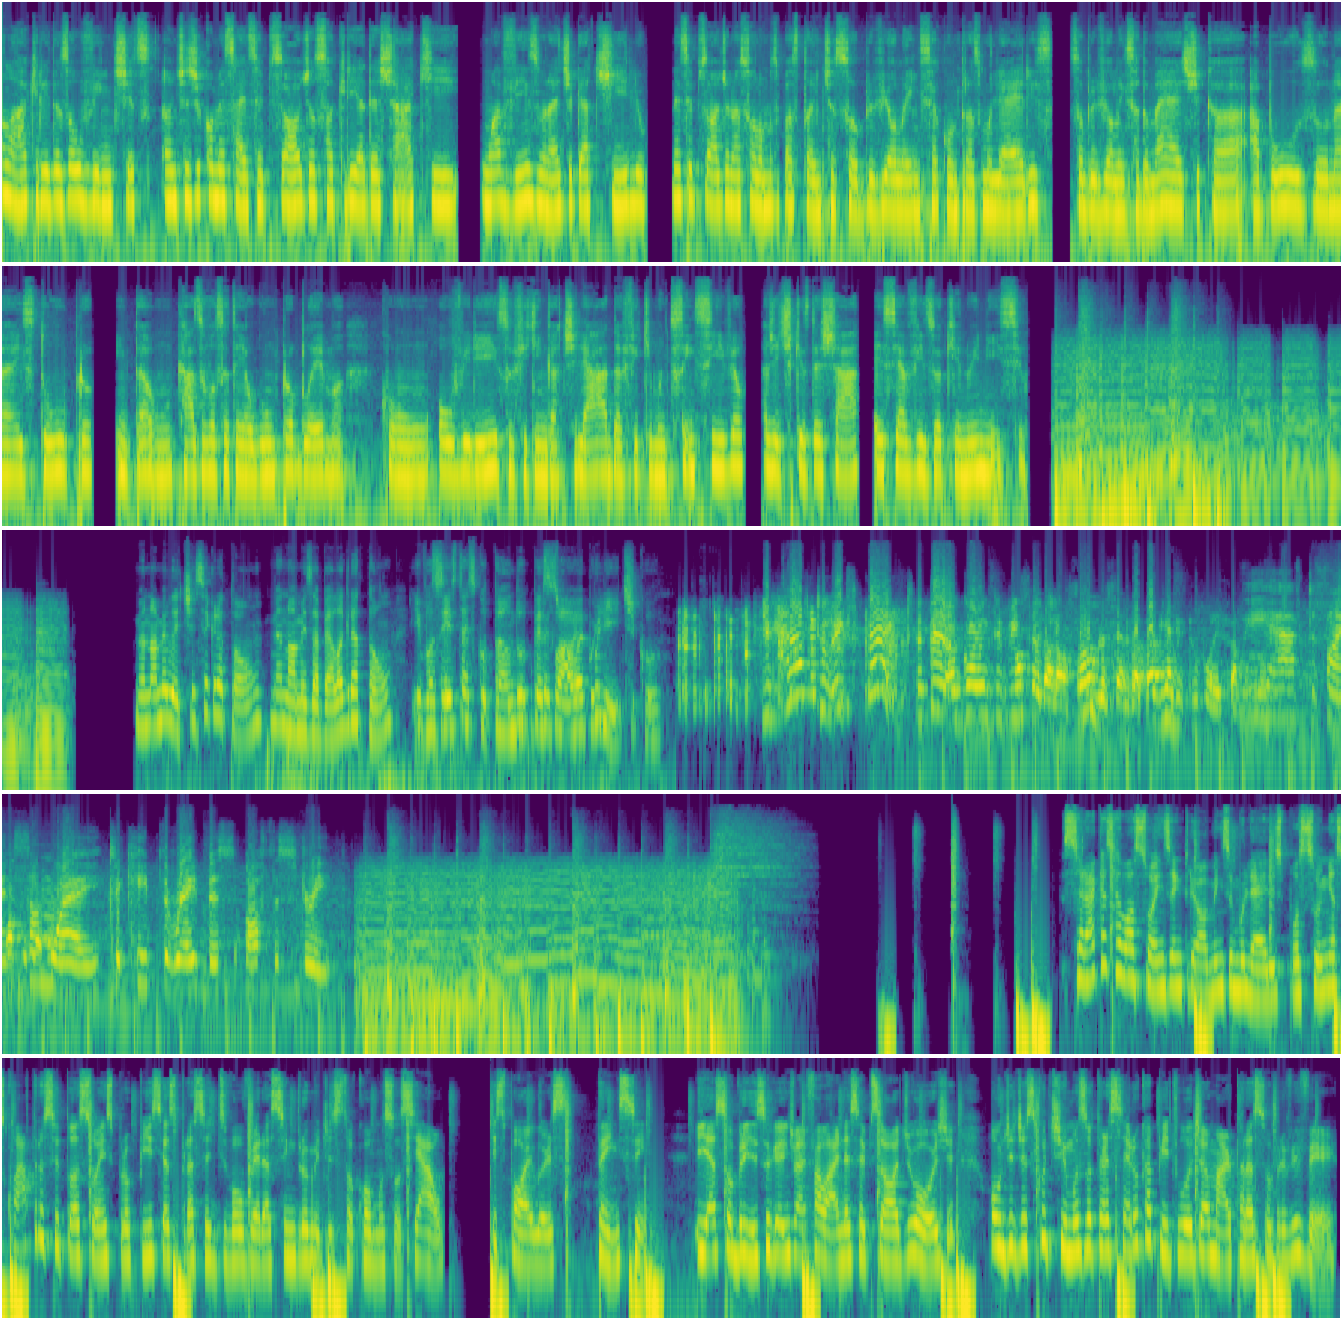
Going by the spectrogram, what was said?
Olá, queridas ouvintes. Antes de começar esse episódio, eu só queria deixar aqui um aviso, né, de gatilho. Nesse episódio nós falamos bastante sobre violência contra as mulheres, sobre violência doméstica, abuso, né, estupro. Então, caso você tenha algum problema com ouvir isso, fique engatilhada, fique muito sensível, a gente quis deixar esse aviso aqui no início. Meu nome é Letícia Graton. Meu nome é Isabela Graton. E você está escutando O Pessoal é Político. You have to expect that there are going to be such dans l'ensemble, ça ne va pas bien du tout pour les femmes. We have to find some way to keep the rapists off the street. Será que as relações entre homens e mulheres possuem as quatro situações propícias para se desenvolver a síndrome de Estocolmo social? Spoilers, tem sim. E é sobre isso que a gente vai falar nesse episódio hoje, onde discutimos o terceiro capítulo de Amar para Sobreviver.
